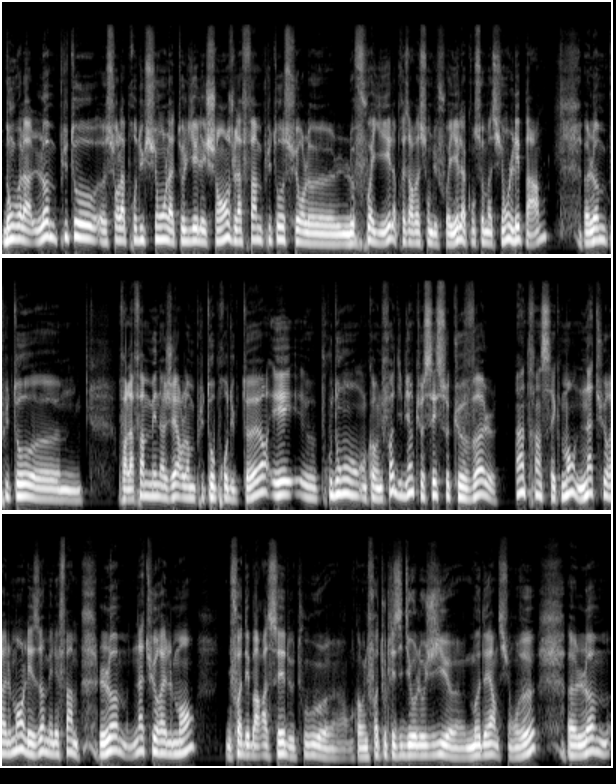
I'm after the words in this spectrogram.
Donc voilà, l'homme plutôt euh, sur la production, l'atelier, l'échange, la femme plutôt sur le, le foyer, la préservation du foyer, la consommation, l'épargne. L'homme plutôt, euh, enfin la femme ménagère, l'homme plutôt producteur. Et euh, Proudhon, encore une fois, dit bien que c'est ce que veulent intrinsèquement, naturellement, les hommes et les femmes. L'homme, naturellement, une fois débarrassé de tout, euh, encore une fois, toutes les idéologies euh, modernes, si on veut, l'homme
